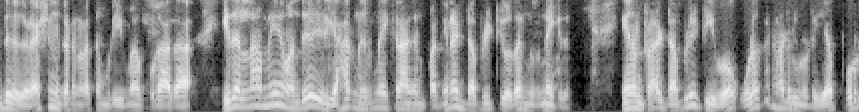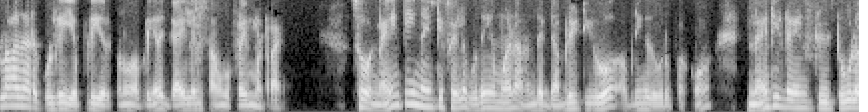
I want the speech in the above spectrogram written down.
இது ரேஷன் கடை நடத்த முடியுமா கூடாதா? இதெல்லாமே வந்து யார் நிர்ணயிக்கிறாங்கன்னு பாத்தீங்கன்னா டபிள்யூடிஓ தான் நிர்ணயிக்குது. ஏனென்றால் டபிள்யூடிஓ உலக நாடுகளுடைய பொருளாதார கொள்கை எப்படி இருக்கணும் அப்படிங்கிற கைட்லைன்ஸ் அவங்க ஃப்ரேம் பண்றாங்க. ஸோ நைன்டீன் நைன்டி ஃபைவ்ல உதயமான அந்த டபிள்யூடிஓ அப்படிங்கிறது ஒரு பக்கம் நைன்டீன் நைன்டி டூல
